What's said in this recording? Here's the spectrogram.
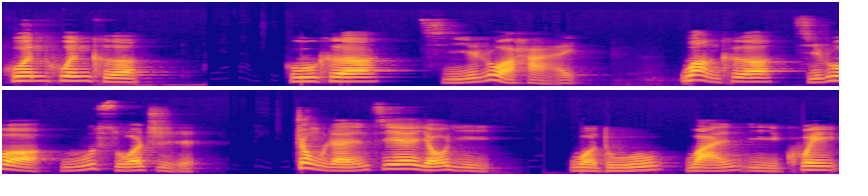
昏昏科。呼科，其若海；望科，其若无所止。众人皆有矣，我独顽以亏。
